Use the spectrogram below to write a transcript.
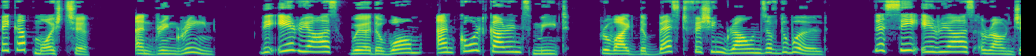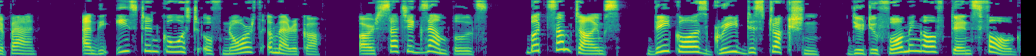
pick up moisture and bring rain. The areas where the warm and cold currents meet provide the best fishing grounds of the world. The sea areas around Japan and the eastern coast of North America are such examples. But sometimes they cause great destruction due to forming of dense fog.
